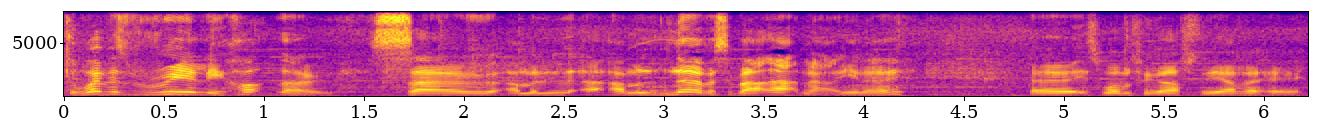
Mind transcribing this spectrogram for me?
The weather's really hot though, so I'm, a, I'm nervous about that now, you know? Uh, it's one thing after the other here.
